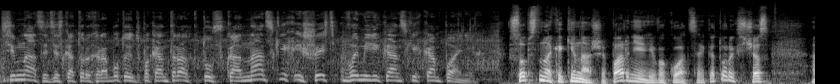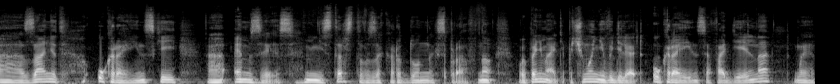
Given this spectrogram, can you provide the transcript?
17 из которых работают по контракту в канадских и 6 в американских компаниях. Собственно, как и наши парни, эвакуация которых сейчас а, занят украинский а, МЗС, Министерство закордонных справ. Но вы понимаете, почему они выделяют украинцев отдельно? Мы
